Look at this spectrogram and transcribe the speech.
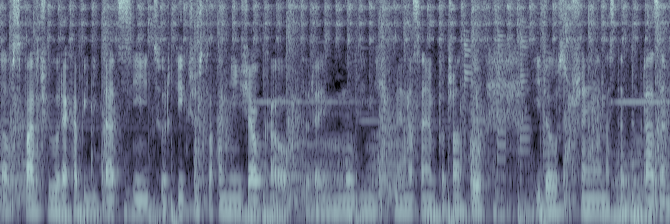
o wsparciu rehabilitacji córki Krzysztofa Niziałka, o której mówiliśmy na samym początku i do usłyszenia następnym razem.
